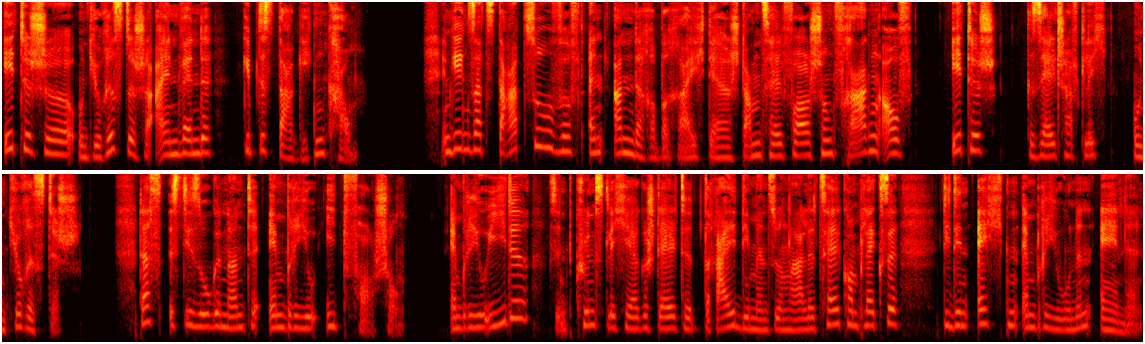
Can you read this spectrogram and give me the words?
Ethische und juristische Einwände gibt es dagegen kaum. Im Gegensatz dazu wirft ein anderer Bereich der Stammzellforschung Fragen auf, ethisch, gesellschaftlich und juristisch. Das ist die sogenannte Embryoidforschung. Embryoide sind künstlich hergestellte dreidimensionale Zellkomplexe, die den echten Embryonen ähneln.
